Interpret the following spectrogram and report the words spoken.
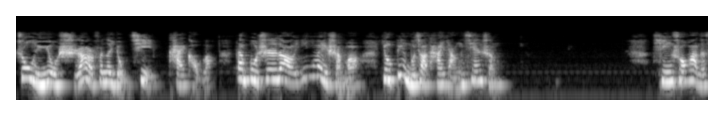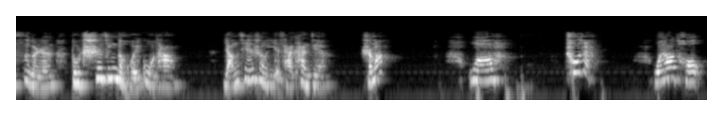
终于用十二分的勇气开口了，但不知道因为什么，又并不叫他杨先生。听说话的四个人都吃惊的回顾他，杨先生也才看见什么？我出去，我要投，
